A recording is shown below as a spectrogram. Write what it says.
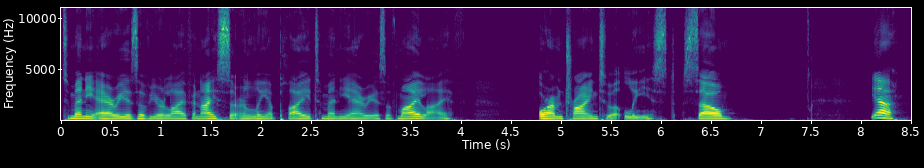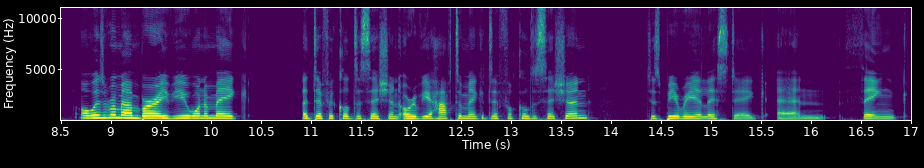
to many areas of your life. And I certainly apply it to many areas of my life, or I'm trying to at least. So, yeah, always remember if you want to make a difficult decision or if you have to make a difficult decision, just be realistic and think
